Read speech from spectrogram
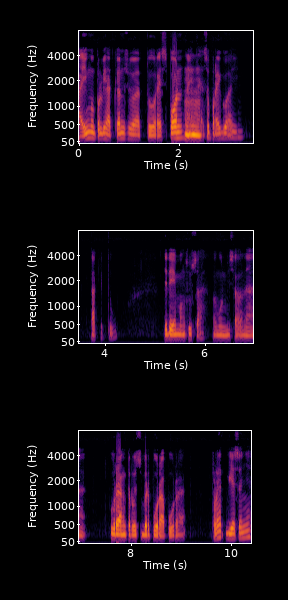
aing memperlihatkan suatu respon nah Mm-mm. eta super ego aing. Tak itu. Jadi emang susah namun misalnya orang terus berpura-pura flat biasanya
